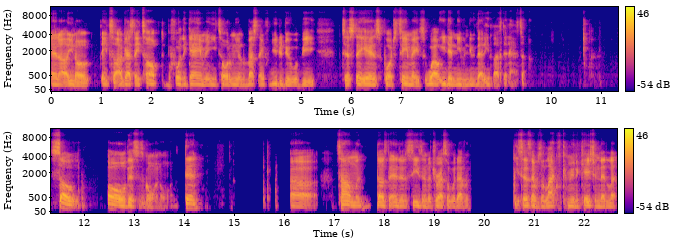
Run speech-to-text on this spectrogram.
and uh, you know, they t- I guess they talked before the game, and he told him, you know, the best thing for you to do would be to stay here and support your teammates. Well, he didn't even do that. He left at halftime. So, all this is going on. Then, uh, Tomlin does the end of the season address or whatever. He says there was a lack of communication that let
